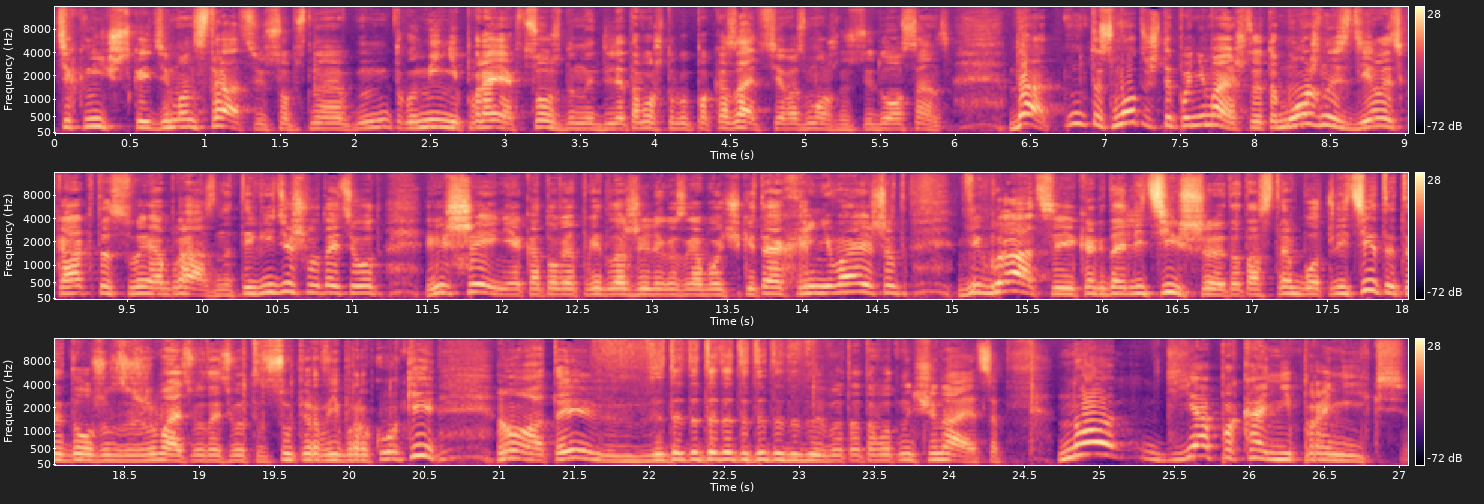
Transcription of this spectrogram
технической демонстрации, собственно, ну, такой мини-проект, созданный для того, чтобы показать все возможности DualSense. Да, ну ты смотришь, ты понимаешь, что это можно сделать как-то своеобразно. Ты видишь вот эти вот решения, которые предложили разработчики. Ты охреневаешь от вибрации, когда летишь, этот астробот летит, и ты должен зажимать вот эти вот супер виброкурки. Вот, и вот это вот начинается. Но я пока не проникся.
